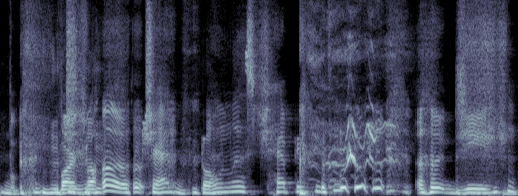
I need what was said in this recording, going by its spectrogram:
Bartholomew, chat boneless chat uh, G,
